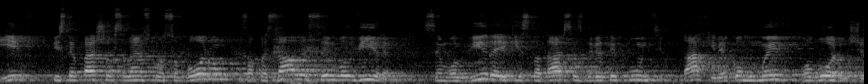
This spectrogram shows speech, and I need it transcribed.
І після Першого Вселенського собору записали символ віри. Символ віри, який складався з дев'яти пунктів, так, і в якому ми говоримо, що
